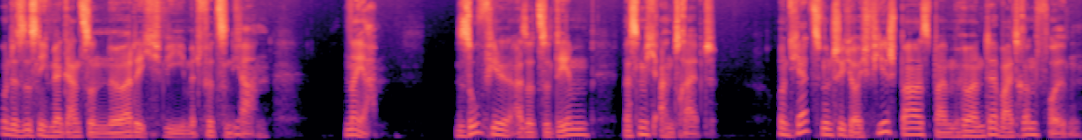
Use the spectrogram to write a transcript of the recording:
Und es ist nicht mehr ganz so nerdig wie mit 14 Jahren. Naja, so viel also zu dem, was mich antreibt. Und jetzt wünsche ich euch viel Spaß beim Hören der weiteren Folgen.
